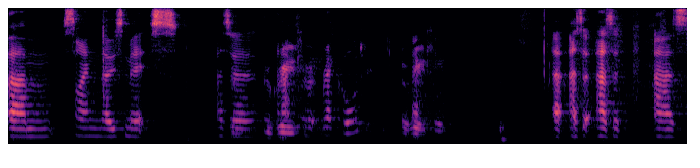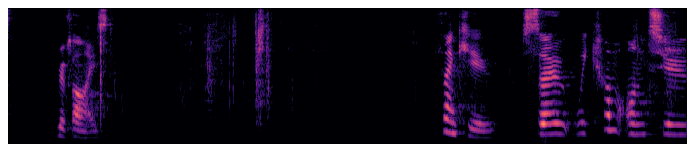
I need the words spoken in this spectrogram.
um, sign those minutes as a Agreed. accurate record? Agreed. Thank you. Uh, as, a, as, a, as revised. Thank you. So we come on to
